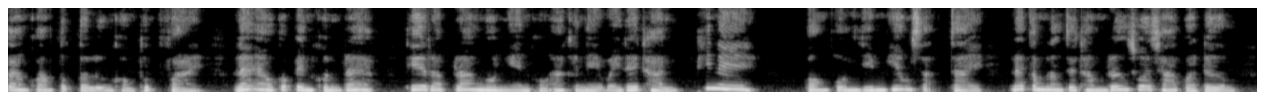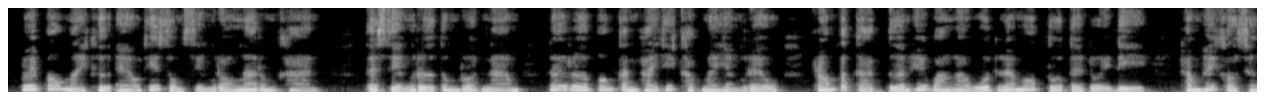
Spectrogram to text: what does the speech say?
กลางความตกตะลึงของทุกฝ่าย และแอลก็เป็นคนแรกที่รับร่างงนเงียนของอาคเนไว้ได้ทัน พี่เน ปองพลยิ้มเหี้ยมสะใจ และกำลังจะทำเรื่องชั่วช้ากว่าเดิม ด้วยเป้าหมายคือแอลที่ส่งเสียงร้องน่ารำคาญ แต่เสียงเรือตำรวจน้ำและเรือป้องกันภัยที่ขับมาอย่างเร็ว พร้อมประกาศเตือนให้วางอาวุธและมอบตัวแต่โดยดีทำให้เขาชะ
